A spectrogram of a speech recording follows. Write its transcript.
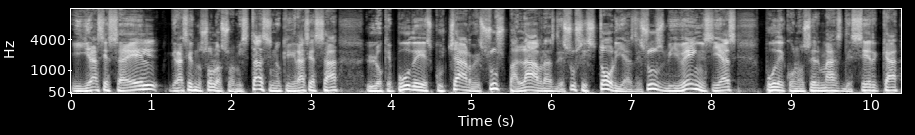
y gracias a él, gracias no solo a su amistad, sino que gracias a lo que pude escuchar de sus palabras, de sus historias, de sus vivencias, pude conocer más de cerca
